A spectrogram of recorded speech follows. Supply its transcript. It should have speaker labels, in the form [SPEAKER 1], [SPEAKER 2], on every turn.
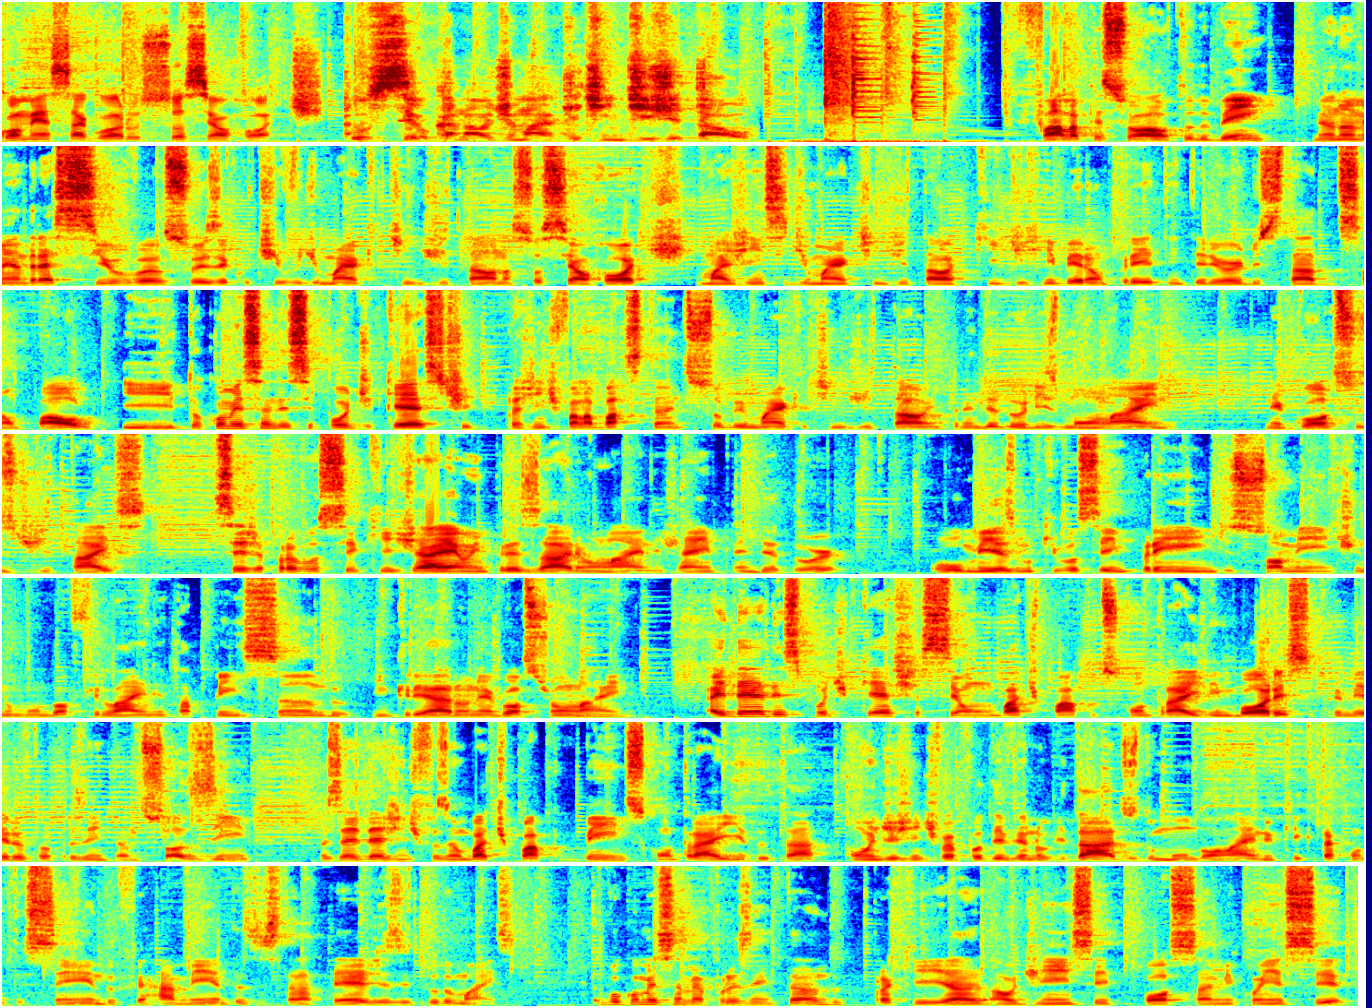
[SPEAKER 1] Começa agora o Social Hot,
[SPEAKER 2] o seu canal de marketing digital.
[SPEAKER 3] Fala pessoal, tudo bem? Meu nome é André Silva, eu sou executivo de marketing digital na Social Hot, uma agência de marketing digital aqui de Ribeirão Preto, interior do estado de São Paulo. E estou começando esse podcast para a gente falar bastante sobre marketing digital, empreendedorismo online, negócios digitais. Seja para você que já é um empresário online, já é empreendedor, ou mesmo que você empreende somente no mundo offline e está pensando em criar um negócio online. A ideia desse podcast é ser um bate-papo descontraído, embora esse primeiro eu estou apresentando sozinho, mas a ideia é a gente fazer um bate-papo bem descontraído, tá? Onde a gente vai poder ver novidades do mundo online, o que está acontecendo, ferramentas, estratégias e tudo mais. Eu vou começar me apresentando para que a audiência possa me conhecer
